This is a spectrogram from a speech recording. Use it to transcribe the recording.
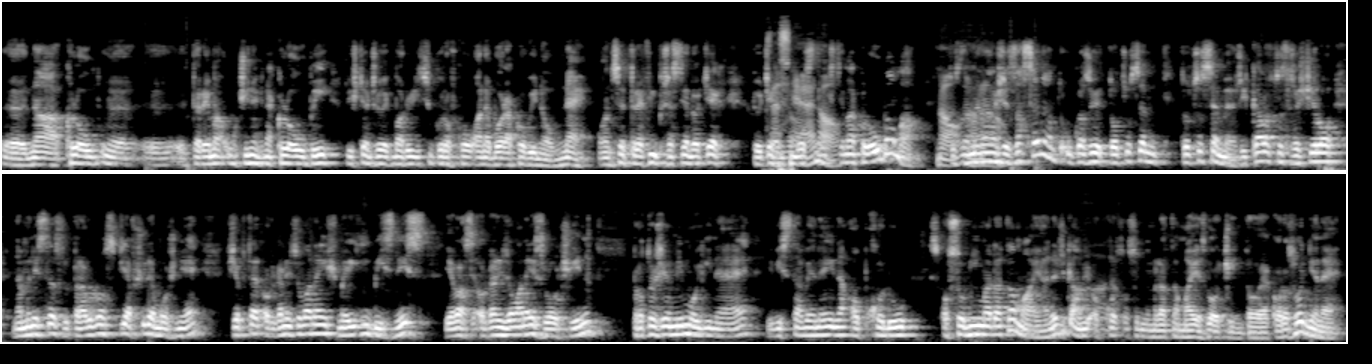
eh, na kloub, eh, eh, který má účinek na klouby, když ten člověk marudí cukrovkou anebo rakovinou. Ne, on se trefí přesně do těch, do těch přesně, no. s těma kloubama. No, to znamená, no, no. že zase nám to ukazuje to, co jsem, to, co jsem říkal, co se řešilo na ministerstvu spravedlnosti a všude možně, že v ten organizovaný šmejdí biznis je vlastně organizovaný zločin, protože mimo jiné je vystavený na obchodu s osobníma datama. Já neříkám, že obchod s osobními datama je zločin, to jako rozhodně ne.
